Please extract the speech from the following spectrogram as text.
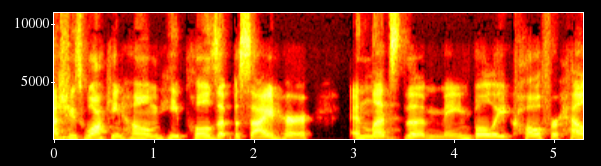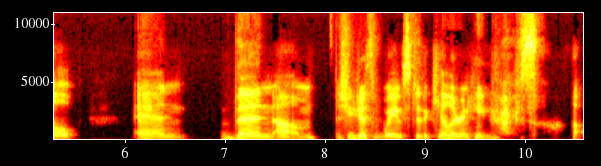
as she's walking home, he pulls up beside her and lets the main bully call for help. And then um she just waves to the killer and he drives off.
